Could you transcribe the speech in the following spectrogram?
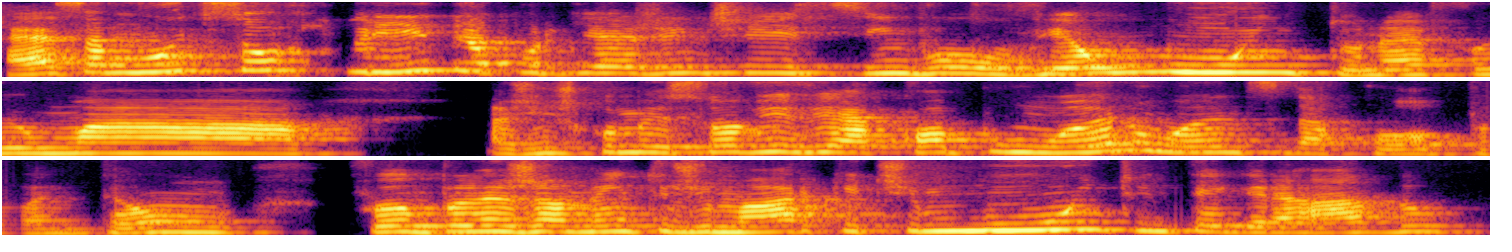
Essa muito sofrida porque a gente se envolveu muito, né? Foi uma a gente começou a viver a Copa um ano antes da Copa, então foi um planejamento de marketing muito integrado.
